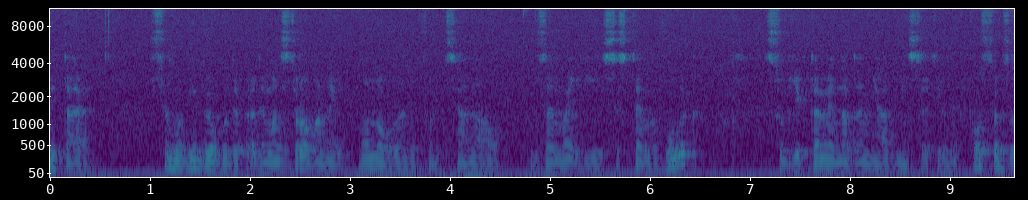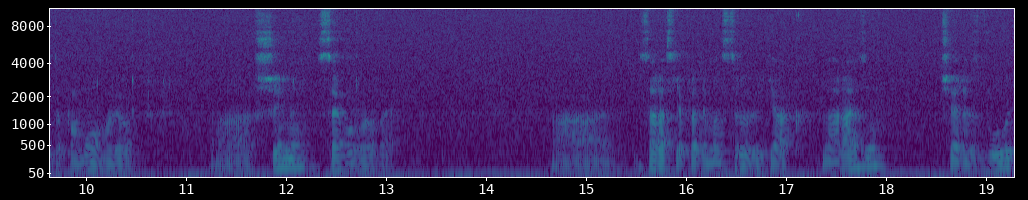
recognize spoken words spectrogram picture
Вітаю! В цьому відео буде продемонстрований оновлений функціонал взаємодії системи вулик з суб'єктами надання адміністративних послуг за допомогою е, шини. Е, Зараз я продемонструю, як наразі через вулик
